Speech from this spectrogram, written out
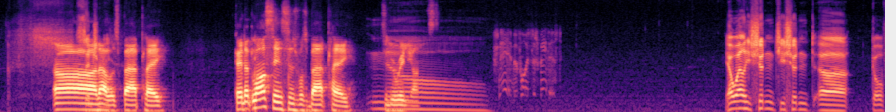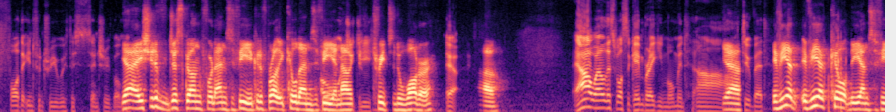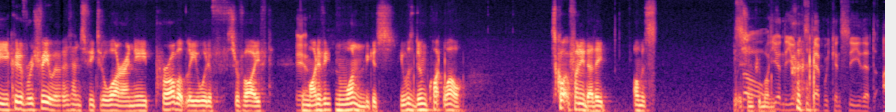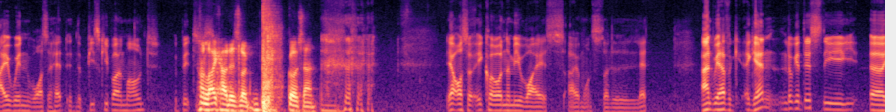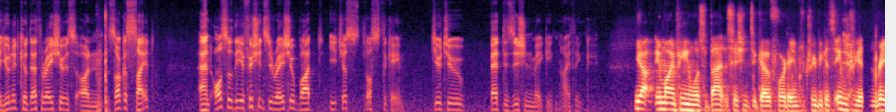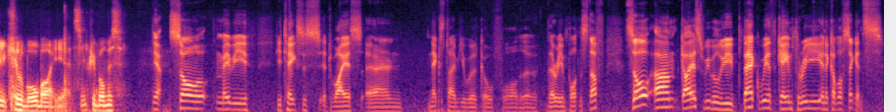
Ah, that was bad play. Okay, that last instance was bad play. To be really honest. No. Yeah, well, he shouldn't. He shouldn't uh, go for the infantry with his century bomb. Yeah, he should have just gone for the MCV. He could have probably killed the MCV Oh, and now he GG. retreat to the water. Yeah. Oh. Yeah, well, this was a game-breaking moment. Ah, Yeah. Too bad. If he had if he had killed the MCV, he could have retreated with his MCV to the water and he probably would have survived. He might have even won because he was doing quite well. It's quite funny that he almost So here in the units tab, we can see that I win was ahead in the peacekeeper amount a bit. I like how this look goes down. yeah, also economy-wise, I want to let. And we have again, look at this. The uh, unit kill death ratio is on Zokker's side, and also the efficiency ratio. But he just lost the game due to bad decision making. I think. Yeah, in my opinion, was a bad decision to go for the infantry because infantry is really killable by uh, century bombers. Yeah, so maybe he takes his advice and next time he will go for the very important stuff. So, um, guys, we will be back with game 3 in a couple of seconds.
